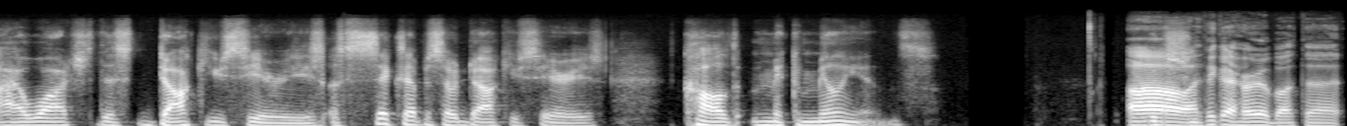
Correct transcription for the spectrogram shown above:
I watched this docu series, a six episode docu series called McMillions, Oh, I which- think I heard about that.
